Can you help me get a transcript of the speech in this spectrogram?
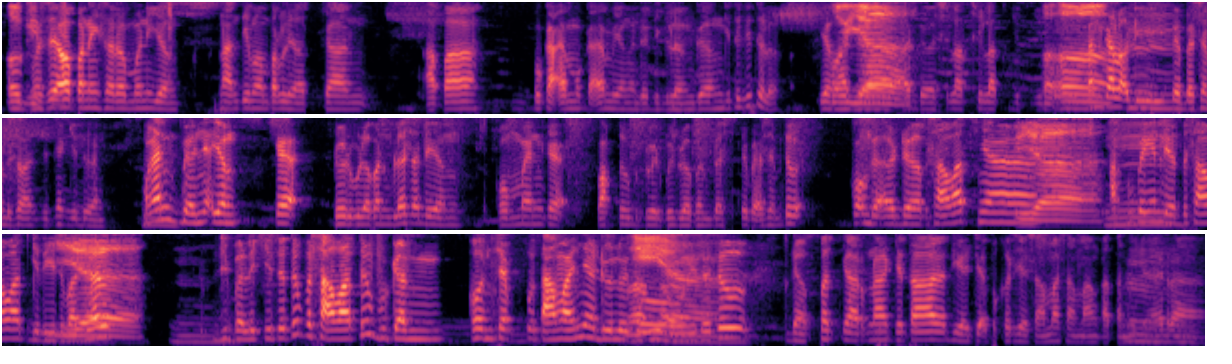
oh gitu. Maksudnya opening ceremony yang nanti memperlihatkan apa UKM UKM yang ada di gelanggang gitu-gitu loh. Yang Oh, ada iya. ada silat-silat gitu. -gitu. Heeh. Kan kalau di PPSM selanjutnya gitu kan. Makanya banyak yang kayak 2018 ada yang komen kayak waktu 2018 PPSM itu kok nggak ada pesawatnya. Iya. Aku pengen lihat pesawat gitu-gitu. Iya. Padahal di balik itu tuh pesawat tuh bukan konsep utamanya dulu tuh. Iya. Itu tuh dapat karena kita diajak bekerja sama sama angkatan udara.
